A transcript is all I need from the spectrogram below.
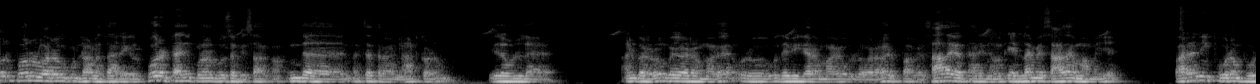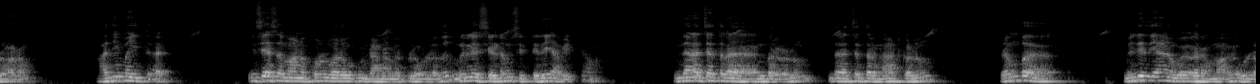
ஒரு பொருள் வரவுக்கு உண்டான தாரைகள். பூரட்டாதி புனர்பூச விசாகம். இந்த நட்சத்திர நாட்களும் இதில் உள்ள அன்பர்களும் உபயோகரமாக ஒரு உதவிகரமாக உள்ளவராக இருப்பாங்க சாதக தாரை நமக்கு எல்லாமே சாதகம் அமைய பரணி பூரம் பூராடம். அதிமைத்திர. விசேஷமான பொருள் வரவுக்கு உண்டான அமைப்பில் உள்ளது. மிருகசீடம் சித்திரை அவிட்டம். இந்த நட்சத்திர அன்பர்களும் இந்த நட்சத்திர நாட்களும் ரொம்ப மிகுதியான உபயோகரமாக உள்ள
